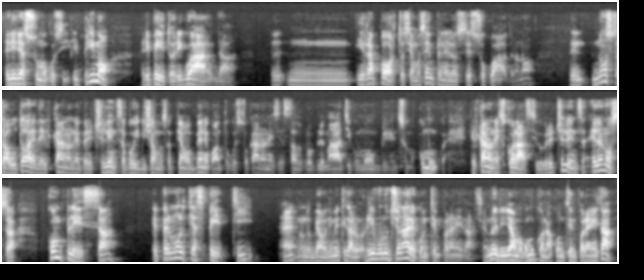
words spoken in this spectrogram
e li riassumo così. Il primo, ripeto, riguarda mh, mm, il rapporto, siamo sempre nello stesso quadro, no? Del nostro autore del canone per eccellenza, poi diciamo sappiamo bene quanto questo canone sia stato problematico, mobile, insomma, comunque del canone scolastico per eccellenza è la nostra complessa e per molti aspetti eh, non dobbiamo dimenticarlo, rivoluzionaria contemporaneità. Cioè noi viviamo comunque una contemporaneità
